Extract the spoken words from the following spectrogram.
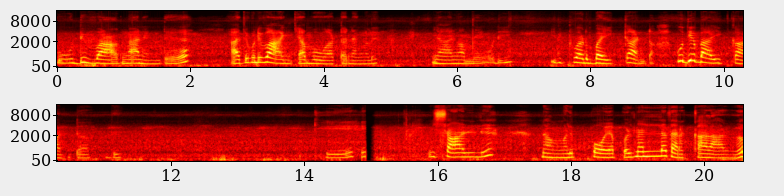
കൂടി വാങ്ങാനുണ്ട്. ആദ്യം കൂടി വാങ്ങിക്കാൻ പോവാട്ടോ ഞങ്ങൾ ഞാനും അമ്മയും കൂടി ഇരിക്കുവാണ്. ബൈക്കാണ് കേട്ടോ പുതിയ ബൈക്കാണ് കേട്ടോ ഇത്. ഓക്കേ. വിശാലിൽ ഞങ്ങൾ പോയപ്പോൾ നല്ല തിരക്കാറായിരുന്നു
